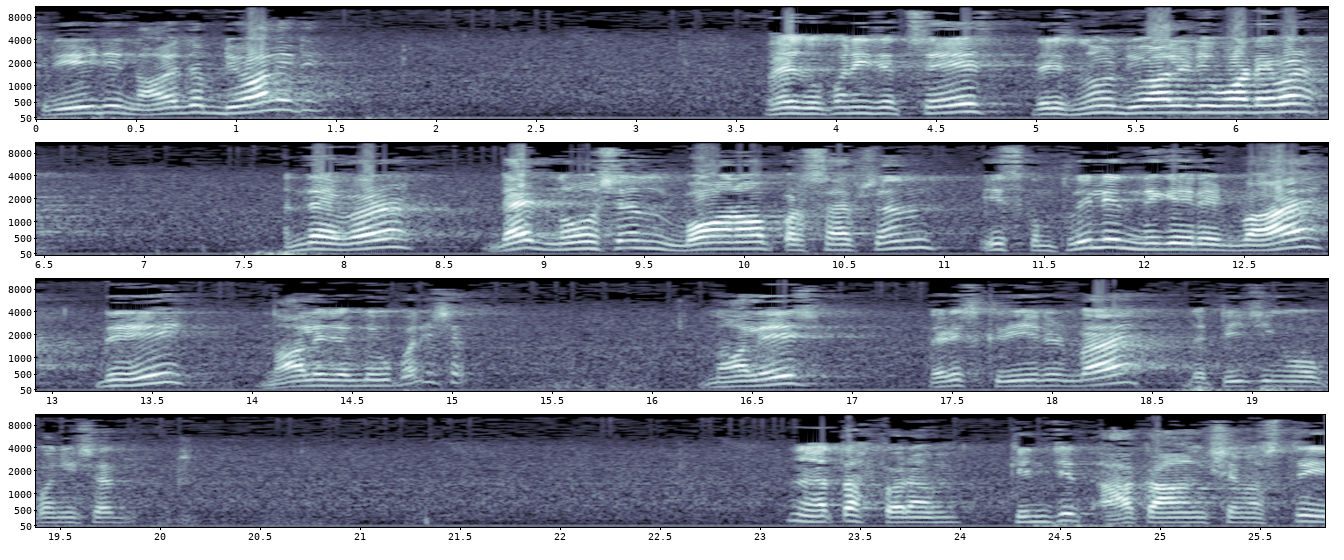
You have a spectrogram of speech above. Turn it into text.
create the knowledge of duality. Whereas Upanishad says there is no duality whatever. And therefore that notion born of perception is completely negated by the knowledge of the Upanishad. Knowledge that is created by the teaching of Upanishad. अतः परम किंचित आकांक्षमस्ति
